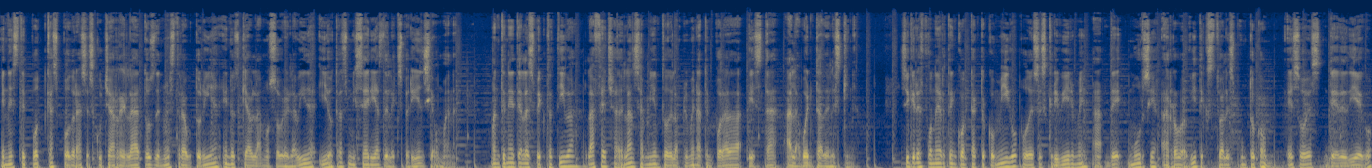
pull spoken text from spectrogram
En este podcast podrás escuchar relatos de nuestra autoría en los que hablamos sobre la vida y otras miserias de la experiencia humana. Mantenete a la expectativa, la fecha de lanzamiento de la primera temporada está a la vuelta de la esquina. Si quieres ponerte en contacto conmigo, puedes escribirme a demurcia.bitextuales.com. Eso es D de Diego,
